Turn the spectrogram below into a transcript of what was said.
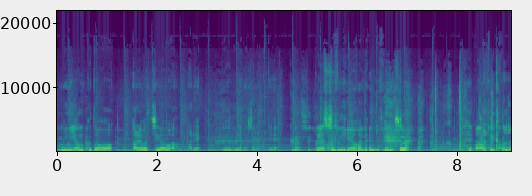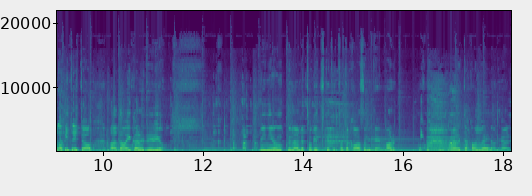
ミニ四駆とあれは違うわ。あれベイブレードじゃなくて。クラッシュギアクラッシアは全然違う。あれ考えた人頭いかれてるよ。ミニ四駆なんかトゲつけて戦わすみたいな。あれいかれた考えよねあれ。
